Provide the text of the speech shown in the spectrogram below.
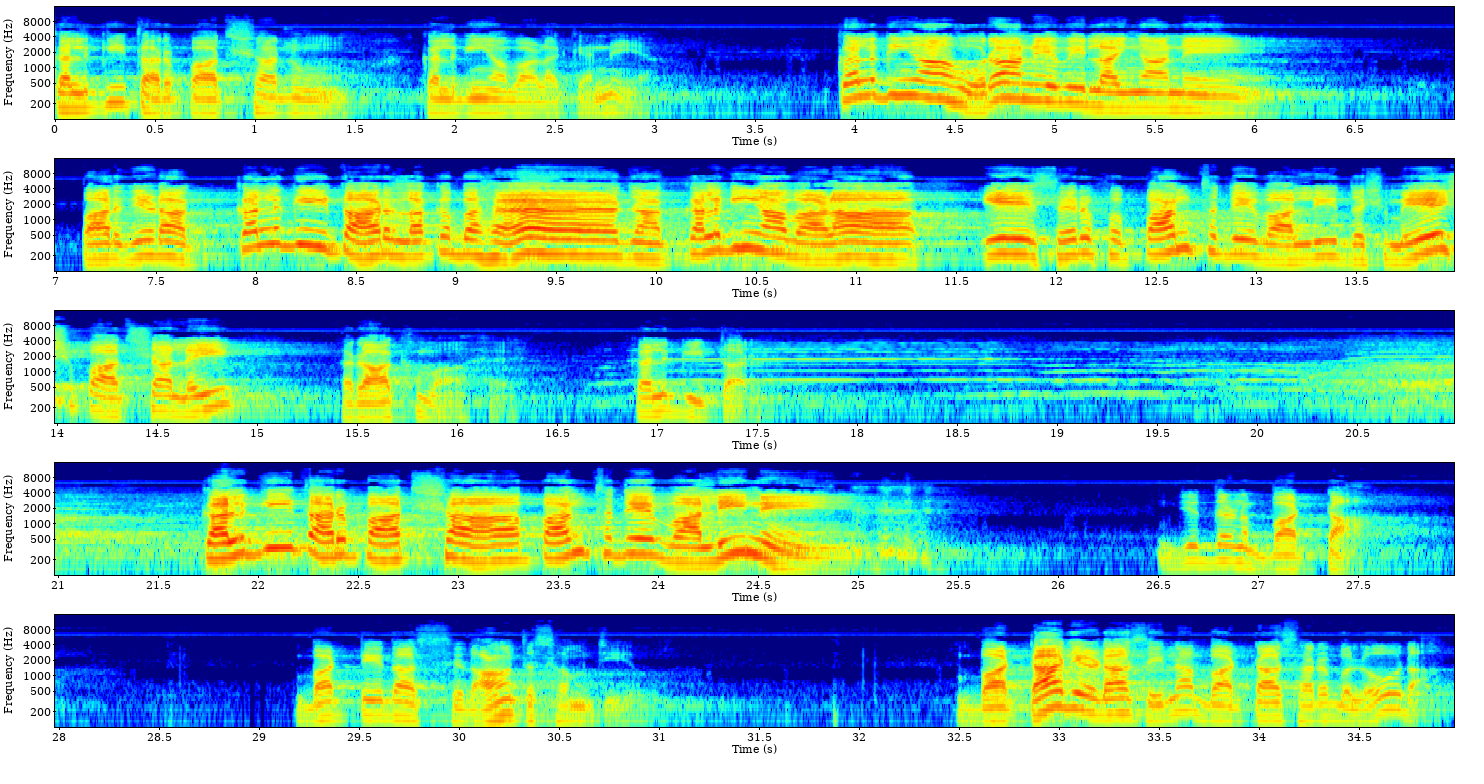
ਕਲਗੀਧਰ ਪਾਤਸ਼ਾਹ ਨੂੰ ਕਲਗੀਆਂ ਵਾਲਾ ਕਹਿੰਦੇ ਆ। ਕਲਗੀਆਂ ਹੋਰਾਂ ਨੇ ਵੀ ਲਾਈਆਂ ਨੇ, ਪਰ ਜਿਹੜਾ ਕਲਗੀਧਰ ਲਕਬ ਹੈ ਜਾਂ ਕਲਗੀਆਂ ਵਾਲਾ, ਇਹ ਸਿਰਫ ਪੰਥ ਦੇ ਵਾਲੀ ਦਸ਼ਮੇਸ਼ ਪਾਤਸ਼ਾਹ ਲਈ ਰਾਖਵਾ ਹੈ। ਕਲਗੀਧਰ ਕਲਗੀਧਰ ਪਾਤਸ਼ਾਹ ਪੰਥ ਦੇ ਵਾਲੀ ਨੇ ਜਿੱਦਣ ਬਾਟਾ ਬਾਟੇ ਦਾ ਸਿਧਾਂਤ ਸਮਝਿਓ। ਬਾਟਾ ਜਿਹੜਾ ਸੀ ਨਾ, ਬਾਟਾ ਸਰਬ ਲੋਹ ਦਾ।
